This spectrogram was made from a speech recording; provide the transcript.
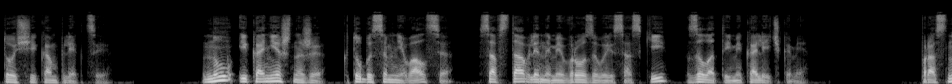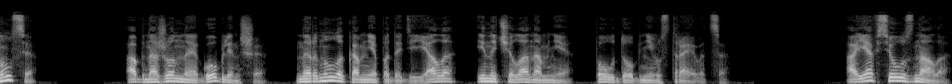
тощей комплекции. Ну и, конечно же, кто бы сомневался, со вставленными в розовые соски золотыми колечками. Проснулся. Обнаженная гоблинша нырнула ко мне под одеяло и начала на мне поудобнее устраиваться. А я все узнала,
